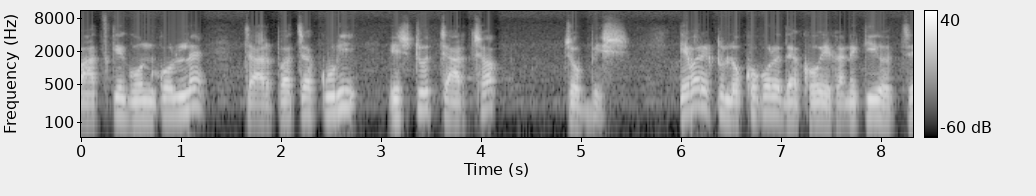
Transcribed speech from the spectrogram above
পাঁচকে গুণ করলে চার পাঁচা কুড়ি ইস টু চার ছক চব্বিশ। এবার একটু লক্ষ্য করে দেখো এখানে কি হচ্ছে।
